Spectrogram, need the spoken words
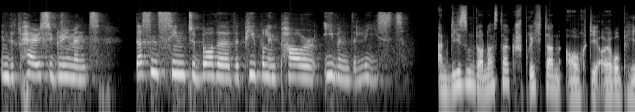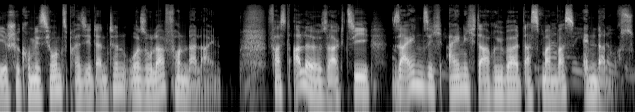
in the Paris Agreement doesn't seem to bother the people in power even the least. An diesem Donnerstag spricht dann auch die europäische Kommissionspräsidentin Ursula von der Leyen. Fast alle, sagt sie, seien sich einig darüber, dass man was ändern muss.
